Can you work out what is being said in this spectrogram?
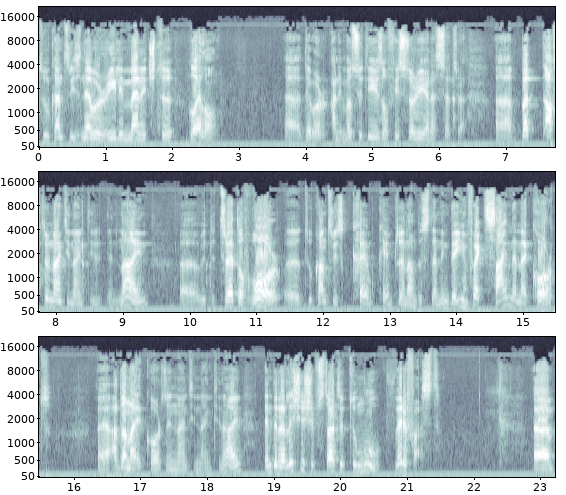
two countries never really managed to go along. Uh, there were animosities of history and etc. Uh, but after 1999, uh, with the threat of war, uh, two countries came, came, to an understanding. They, in fact, signed an accord, uh, Adana Accords in 1999, and the relationship started to move very fast. Um,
